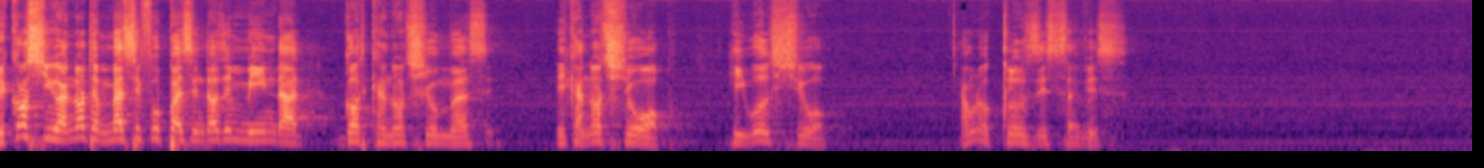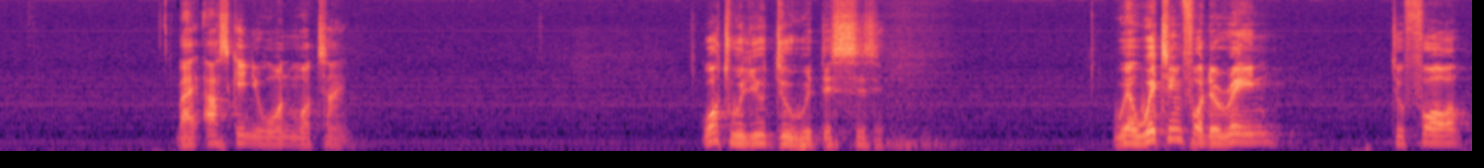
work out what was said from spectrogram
Because you are not a merciful person doesn't mean that God cannot show mercy. He cannot show up. He will show up. I want to close this service by asking you one more time what will you do with this season? We're waiting for the rain to fall,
